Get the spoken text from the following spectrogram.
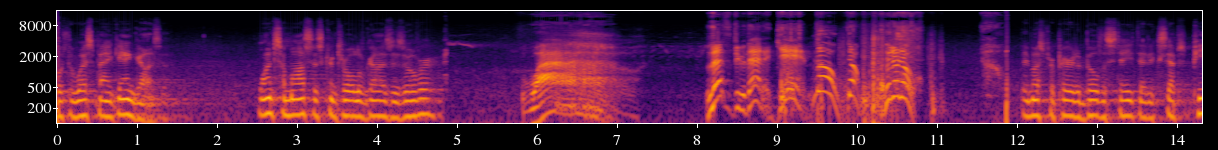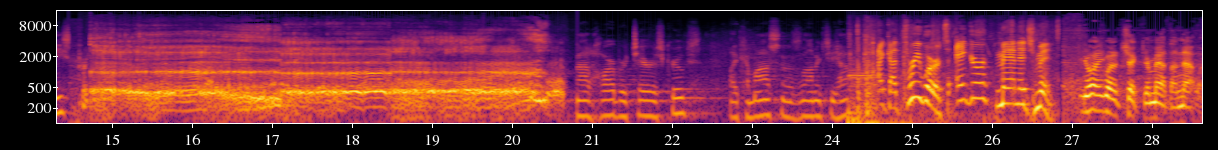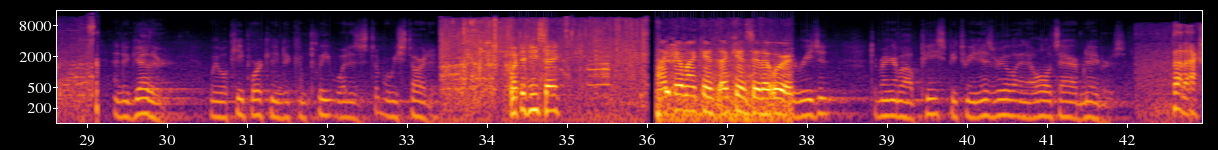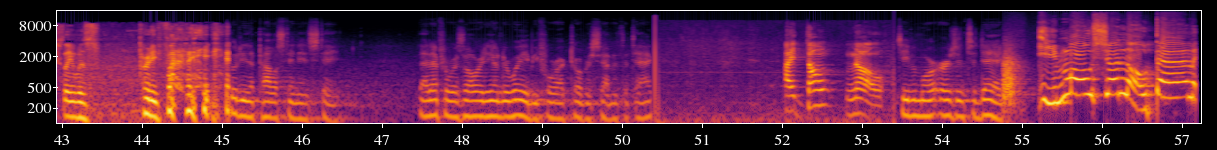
both the West Bank and Gaza. Once Hamas's control of Gaza is over, Wow. Let's do that again. No, no, no, no, no. they must prepare to build a state that accepts peace. Not harbor terrorist groups like Hamas and Islamic Jihad. I got three words anger management. You might want to check your math on that one. And together, we will keep working to complete what is what we started. What did he say? I can't, I can't, I can't say that word. The region to bring about peace between Israel and all its Arab neighbors, That actually was pretty funny. including the Palestinian state. That effort was already underway before October 7th attack. I don't know. It's even more urgent today. Emotional damage.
